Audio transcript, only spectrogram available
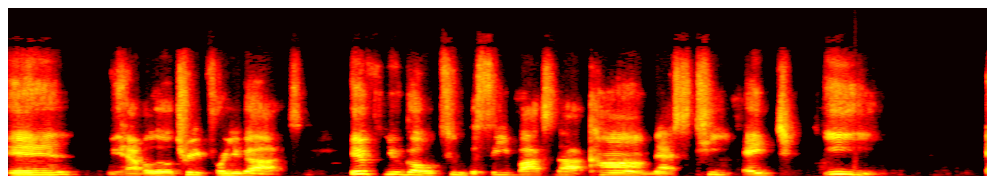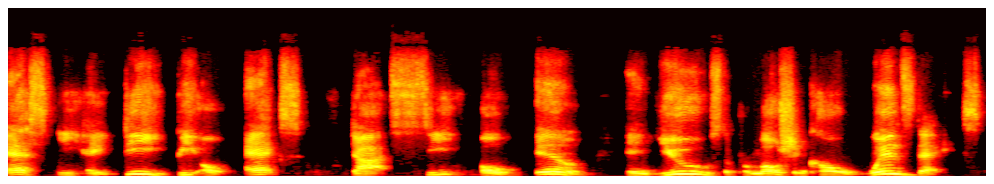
And we have a little treat for you guys. If you go to theseedbox.com, that's T H E S E A D B O X dot C O M, and use the promotion code Wednesdays,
